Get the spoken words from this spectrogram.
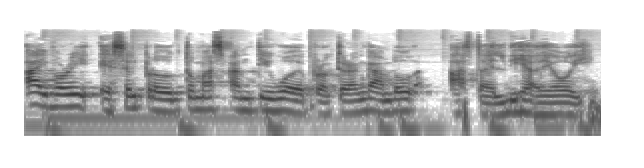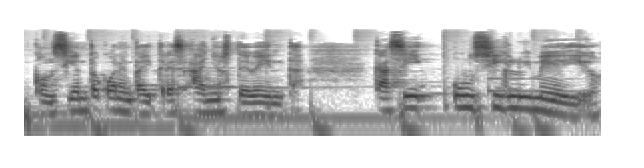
Ivory es el producto más antiguo de Procter ⁇ Gamble hasta el día de hoy, con 143 años de venta, casi un siglo y medio.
